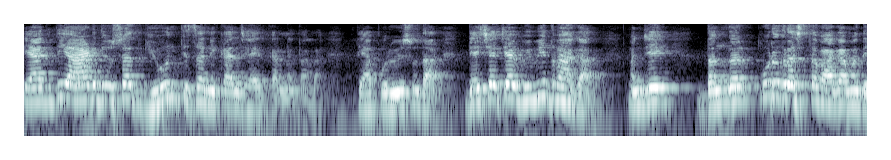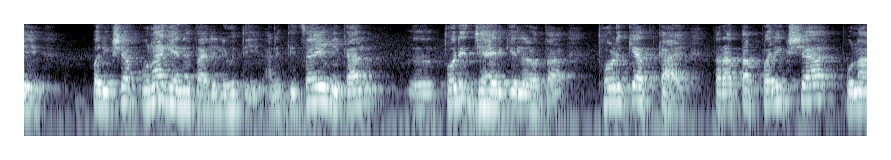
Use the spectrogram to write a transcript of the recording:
ती अगदी आठ दिवसात घेऊन तिचा निकाल जाहीर करण्यात आला. त्यापूर्वी सुद्धा देशाच्या विविध भागात म्हणजे दंगल पूरग्रस्त भागामध्ये परीक्षा पुन्हा घेण्यात आलेली होती आणि तिचाही निकाल त्वरित जाहीर केलेला होता. थोडक्यात काय? तर आता परीक्षा पुन्हा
